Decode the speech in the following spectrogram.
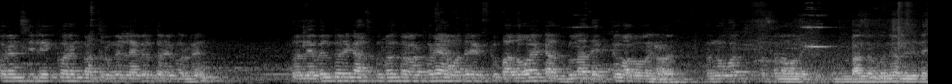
করেন, সিলিং করেন, বাথরুমের লেভেল করে করবেন। তো লেভেল করে কাজগুলো করার পরে আমাদের একটু ভালো হয়, কাজগুলো দেখতে ভালো লাগে। ধন্যবাদ, আসসালামু আলাইকুম। ভালো করে দিলে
